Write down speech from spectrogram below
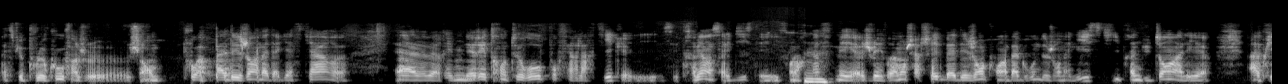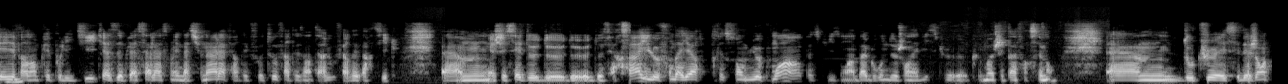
parce que pour le coup, enfin, je j'emploie pas des gens à Madagascar rémunérer 30 euros pour faire l'article. C'est très bien, ça existe et ils font leur taf. Mm. Mais euh, je vais vraiment chercher bah, des gens qui ont un background de journaliste, qui prennent du temps à aller euh, appeler, mm. par exemple, les politiques, à se déplacer à l'Assemblée nationale, à faire des photos, faire des interviews, faire des articles. Euh, J'essaie de, de, de, de, faire ça. Ils le font d'ailleurs très souvent mieux que moi, hein, parce qu'ils ont un background de journaliste que, que moi j'ai pas forcément. Euh, donc c'est des gens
